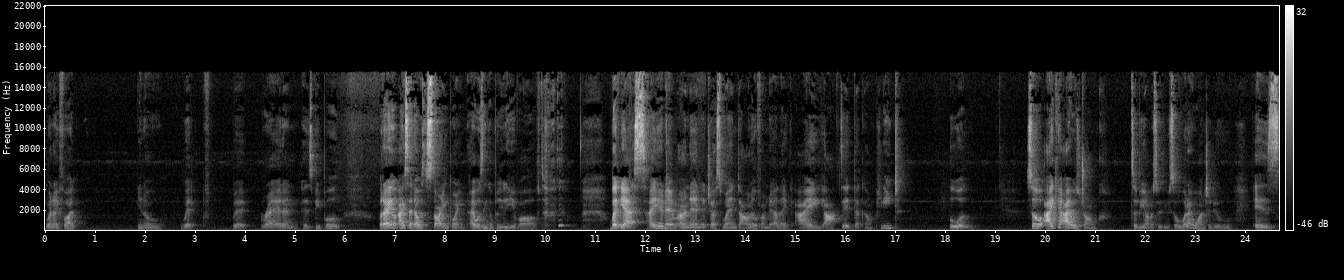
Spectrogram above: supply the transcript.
when I fought, you know, with with Red and his people. But I I said that was the starting point. I wasn't completely evolved. but yes, I hit him and then it just went downhill from there. Like I acted the complete fool. So I can I was drunk, to be honest with you. So what I want to do is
